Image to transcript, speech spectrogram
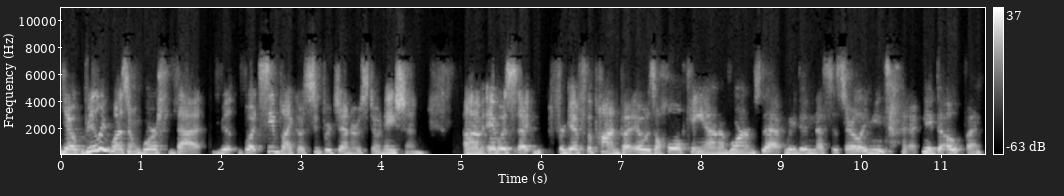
you know, really wasn't worth that, what seemed like a super generous donation. Um, it was, uh, forgive the pun, but it was a whole can of worms that we didn't necessarily need to, need to open.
